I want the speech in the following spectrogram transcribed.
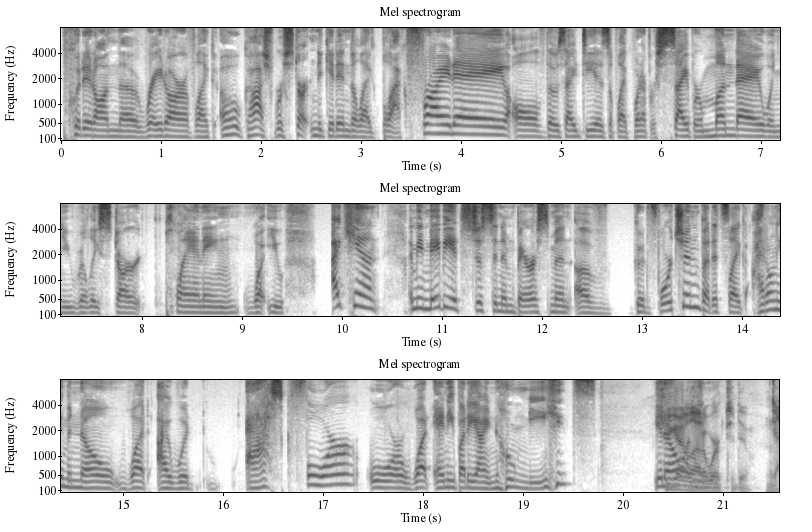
put it on the radar of like, oh gosh, we're starting to get into like Black Friday, all of those ideas of like whatever Cyber Monday when you really start planning what you. I can't, I mean, maybe it's just an embarrassment of good fortune, but it's like, I don't even know what I would ask for or what anybody I know needs. You You know, got a I lot mean, of work to do. Yeah.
